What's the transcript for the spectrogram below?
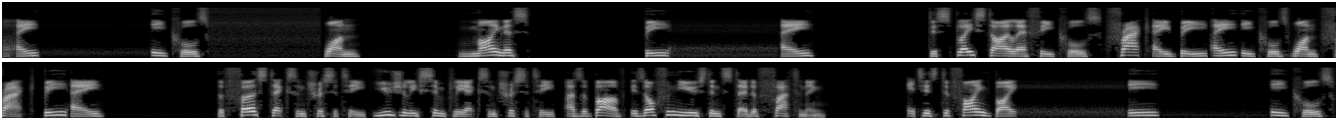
A equals one minus B a. Display style f equals frac a b a equals 1 frac b a. The first eccentricity usually simply eccentricity as above is often used instead of flattening. It is defined by e equals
